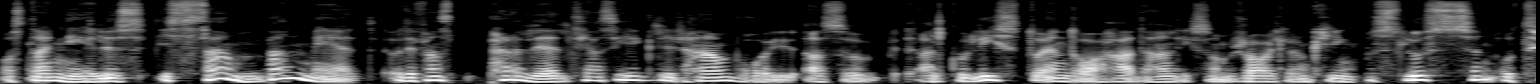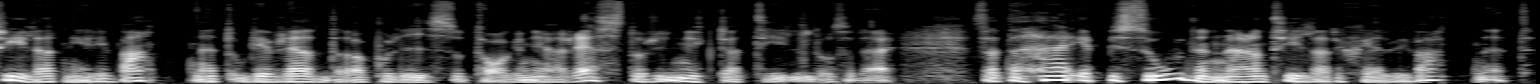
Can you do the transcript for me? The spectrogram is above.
av Stagnelius i samband med, och det fanns parallellt till hans eget liv, han var ju alltså alkoholist och en dag hade han liksom raglat omkring på Slussen och trillat ner i vattnet och blev räddad av polis och tagen i arrest och nyktrat till och sådär. Så att den här episoden när han trillade själv i vattnet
